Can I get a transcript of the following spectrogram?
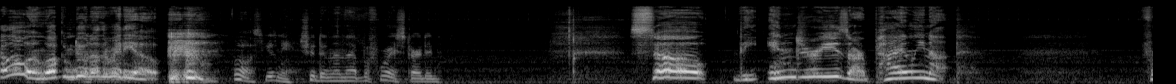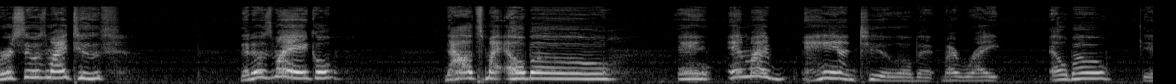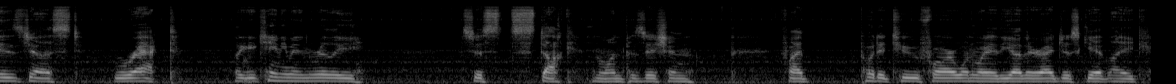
Hello and welcome to another video. oh, excuse me. Should have done that before I started. So, the injuries are piling up. First it was my tooth. Then it was my ankle. Now it's my elbow. And, and my hand too a little bit. My right elbow is just wrecked. Like it can't even really it's just stuck in one position. If I put it too far one way or the other, I just get like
